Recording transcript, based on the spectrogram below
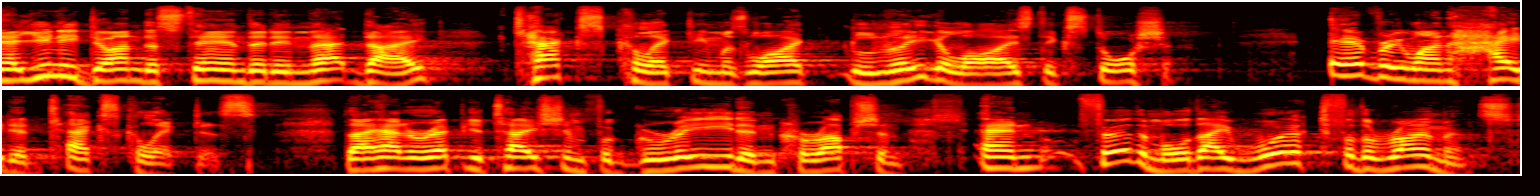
Now, you need to understand that in that day, tax collecting was like legalized extortion. Everyone hated tax collectors. They had a reputation for greed and corruption. And furthermore, they worked for the Romans,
